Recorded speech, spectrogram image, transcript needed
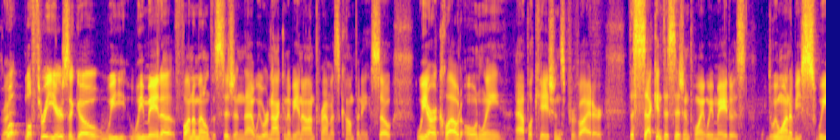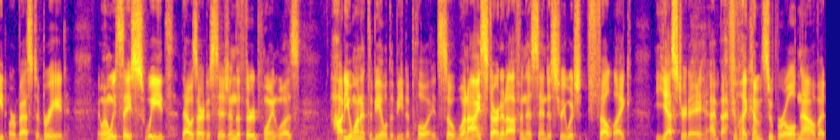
right? Well, well, three years ago, we, we made a fundamental decision that we were not going to be an on-premise company. So we are a cloud-only applications provider. The second decision point we made was, do we want to be suite or best of breed? And when we say suite, that was our decision. The third point was, how do you want it to be able to be deployed? So when I started off in this industry, which felt like yesterday, I, I feel like I'm super old now, but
